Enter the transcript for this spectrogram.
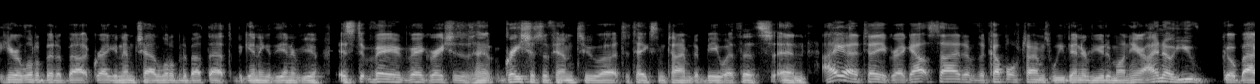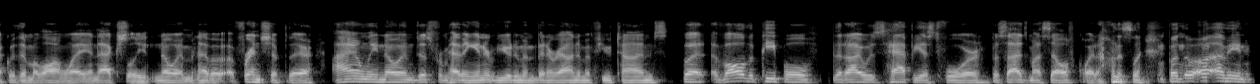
hear a little bit about. Greg and him chat a little bit about that at the beginning of the interview. It's very very gracious of him, gracious of him to uh, to take some time to be with us. And I got to tell you, Greg, outside of the couple of times we've interviewed him on here, I know you go back with him a long way and actually know him and have a, a, friendship there. I only know him just from having interviewed him and been around him a few times. But of all the people that I was happiest for, besides myself, quite honestly, but the, I mean,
